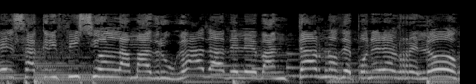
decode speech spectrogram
el sacrificio en la madrugada, de levantarnos, de poner el reloj,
